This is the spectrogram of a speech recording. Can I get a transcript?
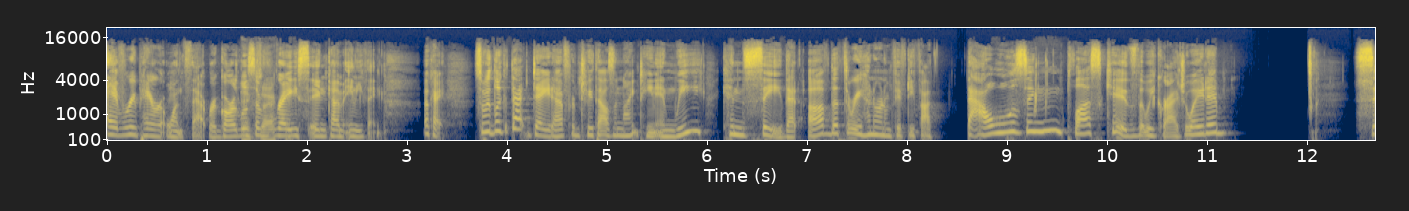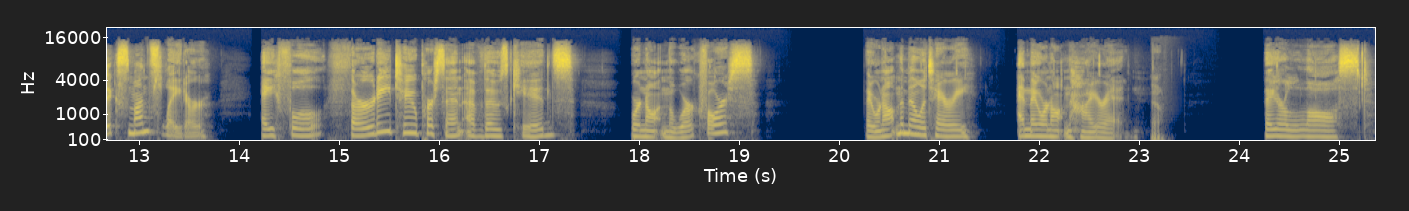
Every parent wants that, regardless of race, income, anything. Okay, so we look at that data from 2019 and we can see that of the 355,000 plus kids that we graduated, six months later, a full 32% of those kids were not in the workforce, they were not in the military, and they were not in higher ed. Yeah. They are lost.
